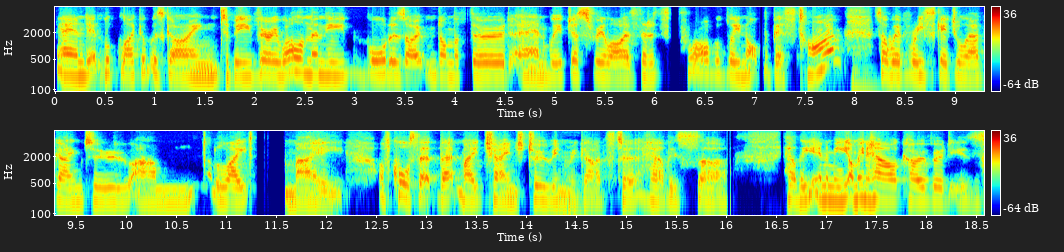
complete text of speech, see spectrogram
And it looked like it was going to be very well. And then the borders opened on the 3rd, and we've just realised that it's probably not the best time. Mm. So we've rescheduled our game to um, late May. Of course, that, that may change too in mm. regards to how this. Uh, how the enemy, I mean, how COVID is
